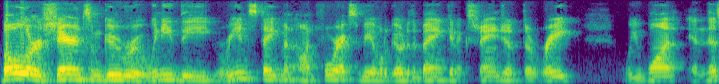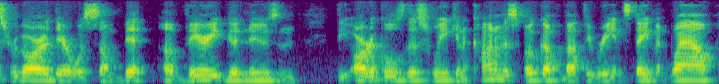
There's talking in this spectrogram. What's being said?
Bowler sharing some guru. We need the reinstatement on Forex to be able to go to the bank and exchange at the rate we want. In this regard, there was some bit of very good news in the articles this week. An economist spoke up about the reinstatement. Wow.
